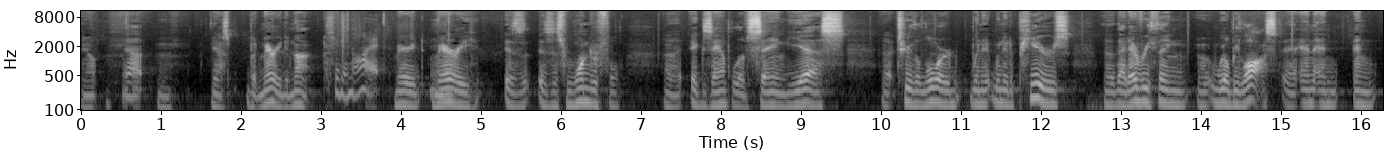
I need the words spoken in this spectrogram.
Yep. yeah. Yes. But Mary did not. She did not. Mary, Mary is, is this wonderful uh, example of saying yes uh, to the Lord when it, when it appears uh, that everything uh, will be lost. And, and, and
